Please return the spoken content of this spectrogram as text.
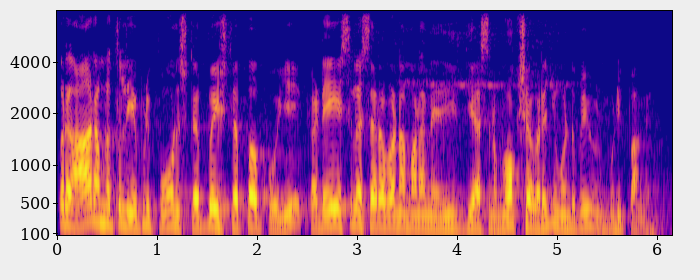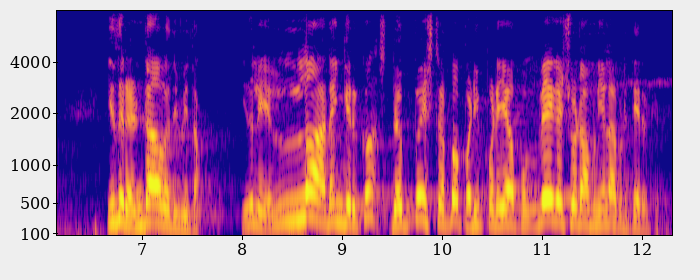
பிறகு ஆரம்பத்தில் எப்படி போகணும்? ஸ்டெப் பை ஸ்டெப்பாக போய் கடைசியில் சிரவண மனன நித்தியாசனம் மோட்ச வரைக்கும் கொண்டு போய் முடிப்பாங்க. இது ரெண்டாவது விதம். இதில் எல்லாம் அடங்கியிருக்கும். ஸ்டெப் பை ஸ்டெப்பாக படிப்படியாக போகும் விவேக சூடாமணியெல்லாம் அப்படித்தான் இருக்குது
